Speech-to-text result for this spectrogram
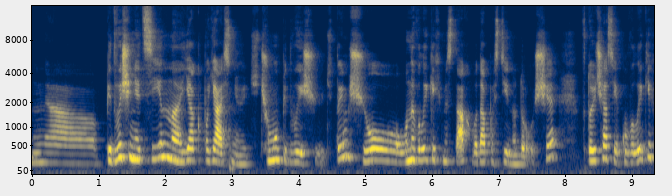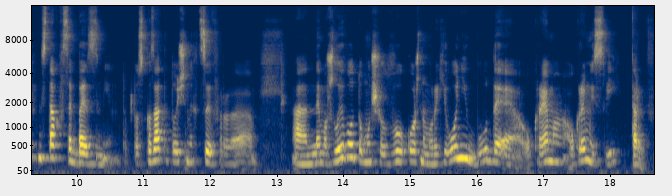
Е, підвищення цін як пояснюють, чому підвищують? Тим, що у невеликих містах вода постійно дорожче, в той час як у великих містах все без змін. Тобто сказати точних цифр е, е, неможливо, тому що в кожному регіоні буде окрема, окремий свій тариф.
